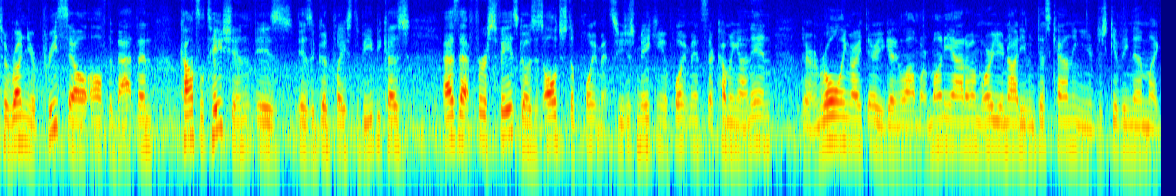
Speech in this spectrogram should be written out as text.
to run your pre-sale off the bat, then consultation is is a good place to be because as that first phase goes, it's all just appointments. You're just making appointments. They're coming on in. They're enrolling right there. You're getting a lot more money out of them, or you're not even discounting. You're just giving them like,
